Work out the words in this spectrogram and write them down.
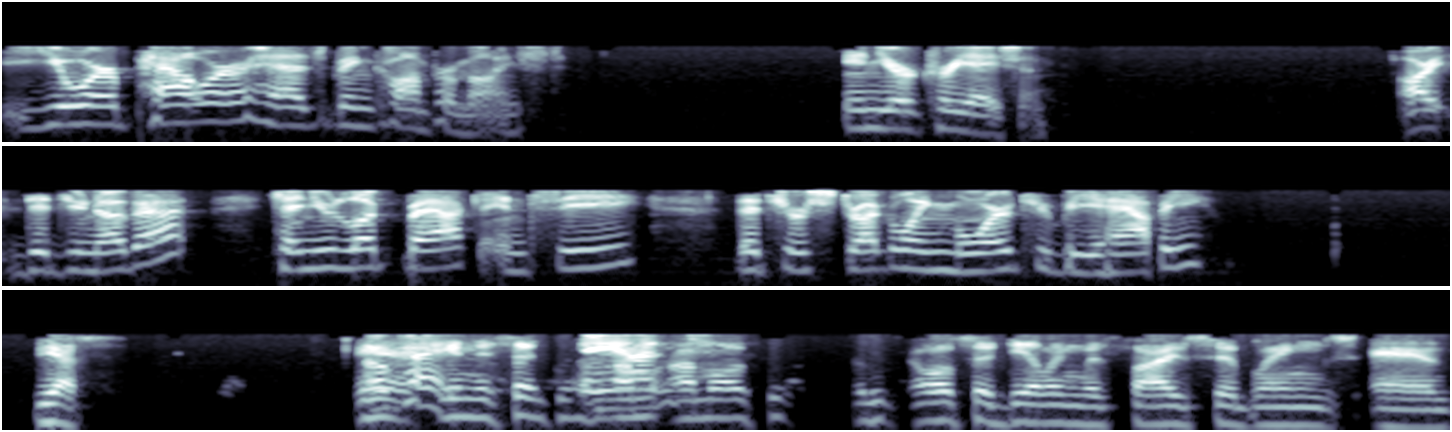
your power has been compromised in your creation. All right, did you know that? Can you look back and see that you're struggling more to be happy? Yes. In- Okay. In the sense, that And- I'm, I'm also also dealing with five siblings, and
